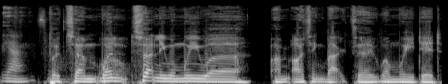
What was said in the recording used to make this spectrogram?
Yeah. so- But um, when certainly when we were, um, I think back to when we did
